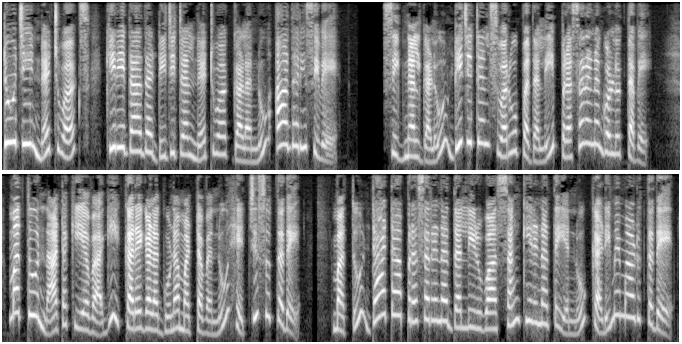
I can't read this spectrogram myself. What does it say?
ಟೂ ಜಿ ನೆಟ್ವರ್ಕ್ಸ್ ಕಿರಿದಾದ ಡಿಜಿಟಲ್ ನೆಟ್ವರ್ಕ್ಗಳನ್ನು ಆಧರಿಸಿವೆ. ಸಿಗ್ನಲ್ಗಳು ಡಿಜಿಟಲ್ ಸ್ವರೂಪದಲ್ಲಿ ಪ್ರಸರಣಗೊಳ್ಳುತ್ತವೆ ಮತ್ತು ನಾಟಕೀಯವಾಗಿ ಕರೆಗಳ ಗುಣಮಟ್ಟವನ್ನು ಹೆಚ್ಚಿಸುತ್ತದೆ ಮತ್ತು ಡಾಟಾ ಪ್ರಸರಣದಲ್ಲಿರುವ ಸಂಕೀರ್ಣತೆಯನ್ನು ಕಡಿಮೆ ಮಾಡುತ್ತದೆ.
